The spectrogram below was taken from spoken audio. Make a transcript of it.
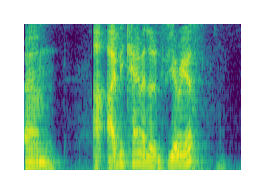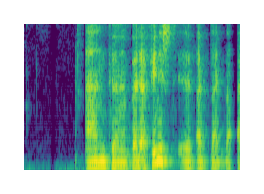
um, I, I became a little serious, and uh, but I finished. Uh, I, I,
